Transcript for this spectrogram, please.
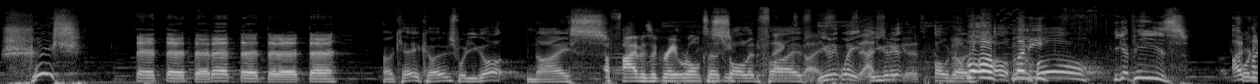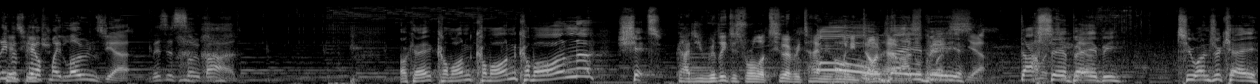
Sheesh. Da, da, da, da, da, da, da. Okay, coach, what do you got? Nice. A five is a great roll, It's a solid five. guys. you gonna wait? It's Are you gonna get? good. Oh no! Oh, money! Oh, you get peas. I can't even is pay off my loans yet. This is so bad. Okay, come on, come on, come on. Shit. God, you really just roll a two every time, even when you oh, don't Oh, have baby. points. Yeah. That's it, do you get? baby. 200k.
